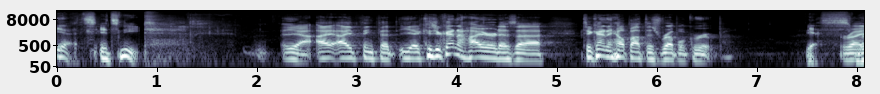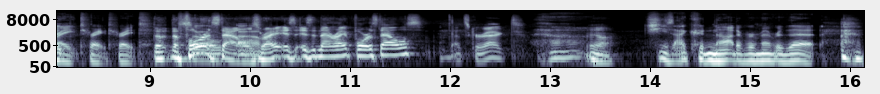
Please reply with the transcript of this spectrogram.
yeah, it's, it's neat. Yeah, I, I think that yeah, because you're kind of hired as a to kind of help out this rebel group. Yes, Right. right, right, right. The, the So, forest owls, um, right? Is, isn't that right? Forest owls? That's correct. Yeah. Jeez, I could not have remembered that.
